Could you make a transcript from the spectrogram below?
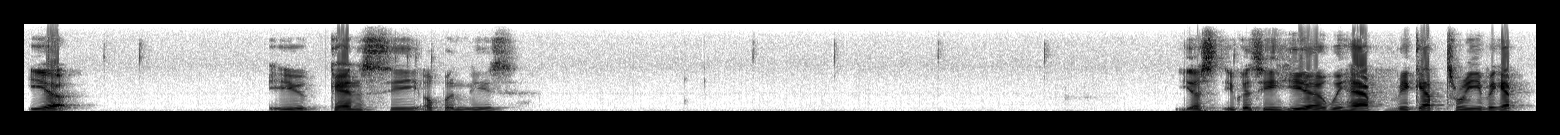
here you can see open this. Yes you can see here we have vcap 3 vcap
